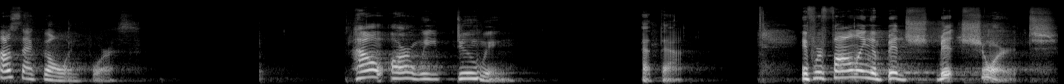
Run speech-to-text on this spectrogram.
how's that going for us? How are we doing at that? If we're falling a bit, bit short,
